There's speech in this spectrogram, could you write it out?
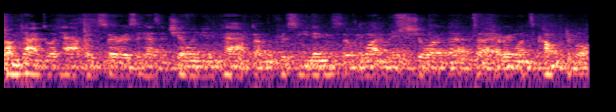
Sometimes what happens, sir, is it has a chilling impact on the proceedings, so we want to make sure that uh, everyone's comfortable.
